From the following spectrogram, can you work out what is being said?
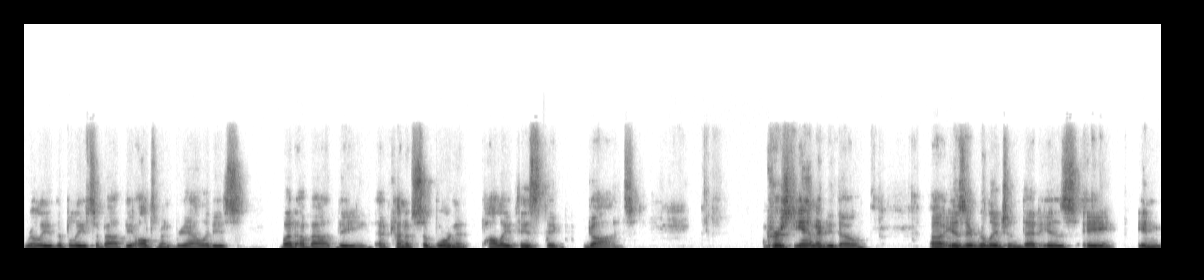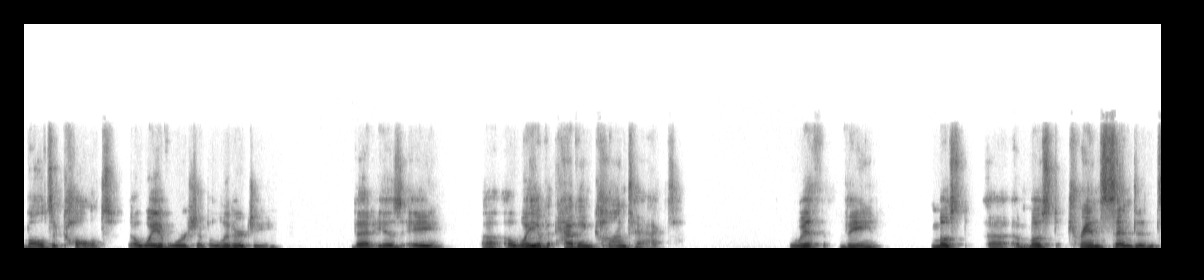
really the beliefs about the ultimate realities, but about the uh, kind of subordinate polytheistic gods. Christianity, though, uh, is a religion that is a involves a cult, a way of worship, a liturgy, that is a a way of having contact with the most, uh, most transcendent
